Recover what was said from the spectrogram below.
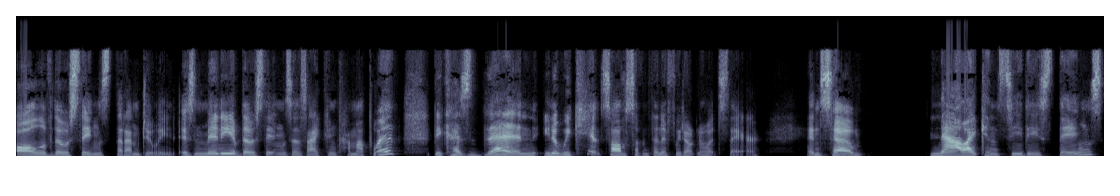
all of those things that I'm doing, as many of those things as I can come up with, because then, you know, we can't solve something if we don't know it's there. And so now I can see these things.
